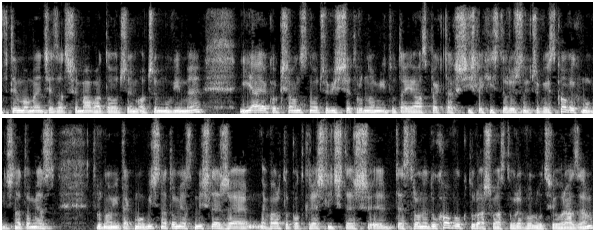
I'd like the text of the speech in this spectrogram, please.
w tym momencie zatrzymała to, o czym, o czym mówimy. I ja jako ksiądz, no oczywiście trudno mi tutaj o aspektach ściśle historycznych czy wojskowych mówić, natomiast trudno mi tak mówić, natomiast myślę, że warto podkreślić też y, tę stronę duchową, która szła z tą rewolucją razem,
